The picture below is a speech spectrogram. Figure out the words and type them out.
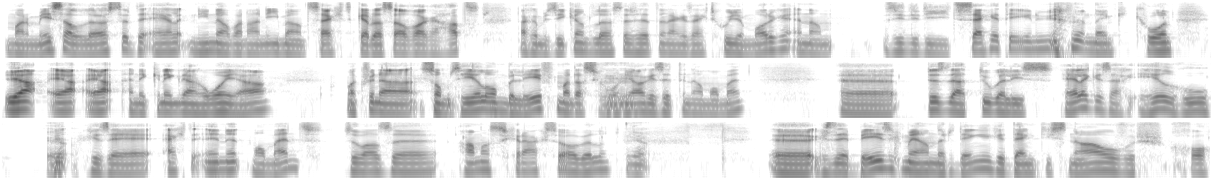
maar meestal luisterde eigenlijk niet naar wat aan iemand zegt. Ik heb dat zelf al gehad, dat je muziek aan het luisteren zit en dat je zegt goedemorgen en dan zie je die iets zeggen tegen u en dan denk ik gewoon ja, ja, ja. En ik knik dan gewoon ja. Maar ik vind dat soms heel onbeleefd, maar dat is gewoon Mhm. ja, je zit in dat moment. Eh, dus dat doe wel eens... Eigenlijk is dat heel goed. Ja. Je, je zei echt in het moment, zoals eh Hannes graag zou willen. Ja. Je bent bezig met andere dingen. Je denkt iets na over goh,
